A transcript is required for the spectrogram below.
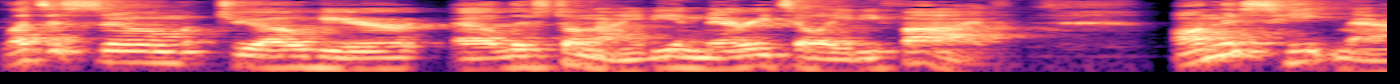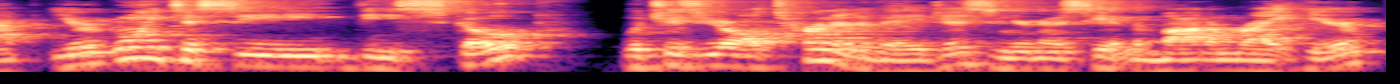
let's assume Joe here uh, lives till 90 and Mary till 85. On this heat map, you're going to see the scope, which is your alternative ages, and you're going to see it in the bottom right here.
